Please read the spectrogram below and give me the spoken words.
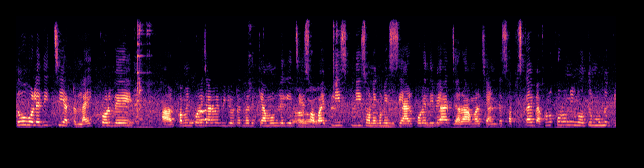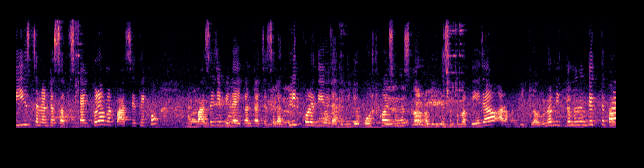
তবু বলে দিচ্ছি, একটা লাইক করবে, আর কমেন্ট করে জানাবে ভিডিওটা তোমাদের কেমন লেগেছে। সবাই প্লিজ প্লিজ অনেক অনেক শেয়ার করে দেবে। আর যারা আমার চ্যানেলটা সাবস্ক্রাইব এখনও করুনি, নতুন বন্ধু প্লিজ চ্যানেলটা সাবস্ক্রাইব করে আমার পাশে থেকো। আর পাশে যে বেল আইকনটা আছে, সেটা ক্লিক করে দিও, যাতে ভিডিও পোস্ট করার সঙ্গে সঙ্গে নোটিফিকেশন তোমরা পেয়ে যাও, আর আমার ভিডিওগুলো নিত্য নতুন দেখতে পাও।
